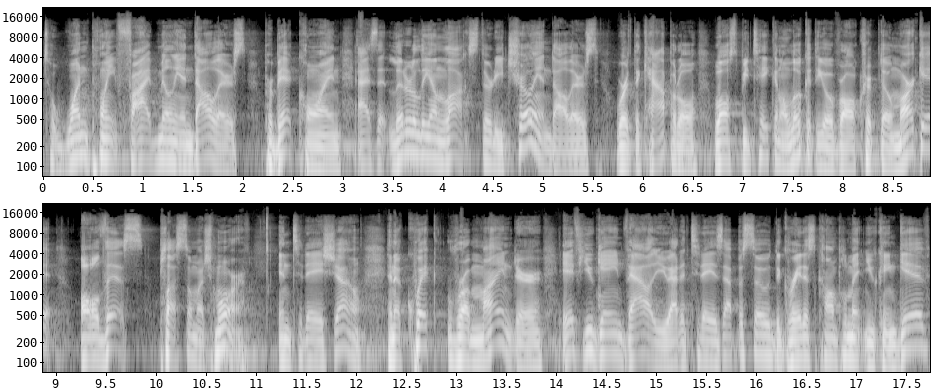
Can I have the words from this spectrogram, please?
to $1.5 million per Bitcoin as it literally unlocks $30 trillion worth the capital. We'll also be taking a look at the overall crypto market, all this plus so much more in today's show. And a quick reminder if you gain value out of today's episode, the greatest compliment you can give,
